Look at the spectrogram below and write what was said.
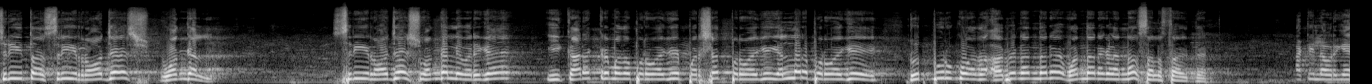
ಶ್ರೀಯುತ ಶ್ರೀ ರಾಜೇಶ್ ವಂಗಲ್, ಶ್ರೀ ರಾಜೇಶ್ ವಂಗಲ್ ಇವರಿಗೆ ಈ ಕಾರ್ಯಕ್ರಮದ ಪರವಾಗಿ ಪರಿಷತ್ ಪರವಾಗಿ ಎಲ್ಲರ ಪರವಾಗಿ ಹೃತ್ಪೂರ್ವಕವಾದ ಅಭಿನಂದನೆ ವಂದನೆಗಳನ್ನು ಸಲ್ಲಿಸ್ತಾ ಇದ್ದೇನೆ. ಪಾಟೀಲ್ ಅವರಿಗೆ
